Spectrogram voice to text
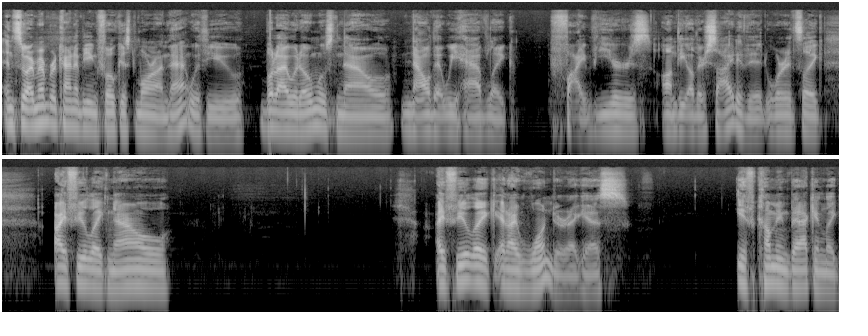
And so i remember kind of being focused more on that with you but i would almost now now that we have like five years on the other side of it where it's like i feel like now i feel like and i wonder i guess if coming back and like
